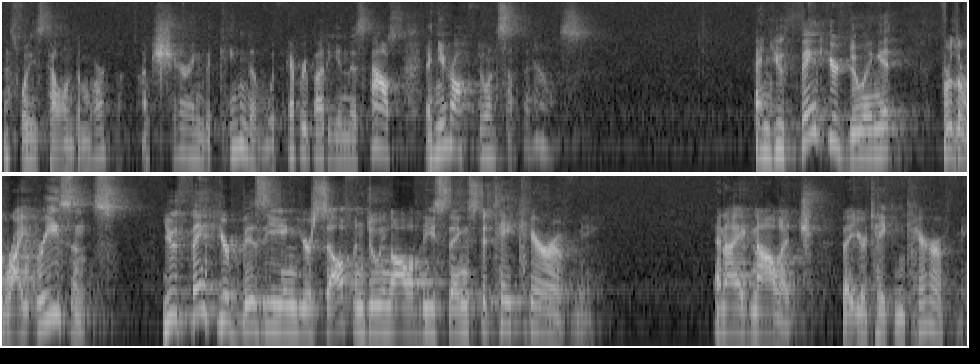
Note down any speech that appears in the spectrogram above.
That's what he's telling to Martha. I'm sharing the kingdom with everybody in this house, and you're off doing something else. And you think you're doing it for the right reasons. You think you're busying yourself and doing all of these things to take care of me. And I acknowledge that you're taking care of me.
